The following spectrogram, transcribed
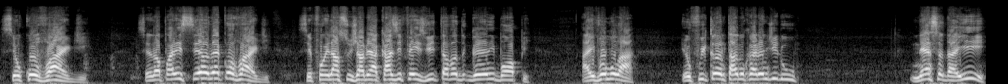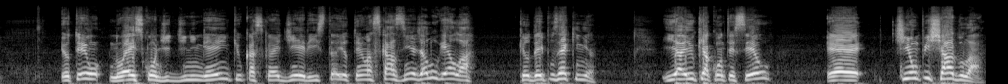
Seu covarde. Você não apareceu, né, covarde? Você foi lá sujar minha casa e fez vídeo tava ganhando ibope. Aí vamos lá. Eu fui cantar no Carandiru. Nessa daí, eu tenho. Não é escondido de ninguém que o Cascão é dinheirista e eu tenho umas casinhas de aluguel lá. Que eu dei pro Zequinha. E aí o que aconteceu? É. Tinham um pichado lá.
